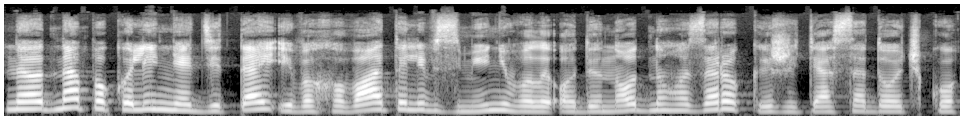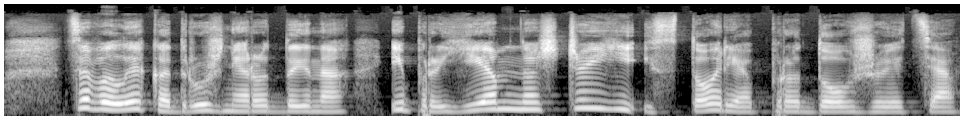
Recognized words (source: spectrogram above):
Не одне покоління дітей і вихователів змінювали один одного за роки життя садочку. Це велика дружня родина, і приємно, що її історія продовжується.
